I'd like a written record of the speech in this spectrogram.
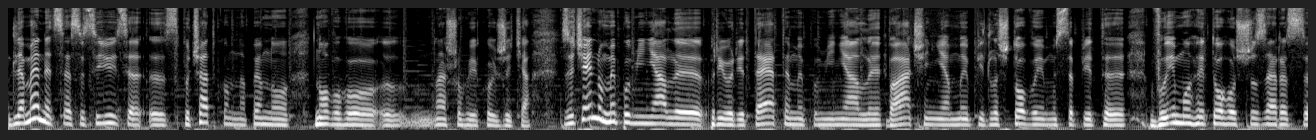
Для мене це асоціюється е, з початком, напевно, нового е, нашого якогось життя. Звичайно, ми поміняли пріоритети, ми поміняли бачення, ми підлаштовуємося під е, вимоги того, що зараз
